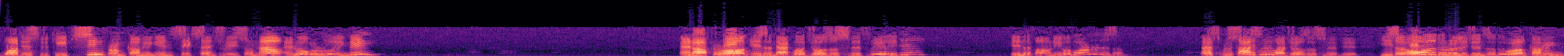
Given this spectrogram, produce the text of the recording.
what is to keep C from coming in six centuries from now and overruling B? And after all, isn't that what Joseph Smith really did in the founding of Mormonism? That's precisely what Joseph Smith did. He said all of the religions of the world coming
